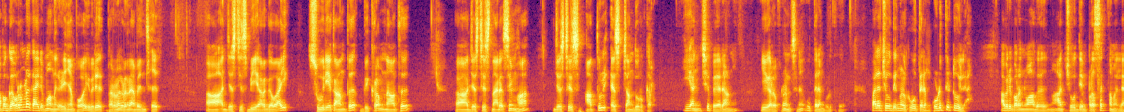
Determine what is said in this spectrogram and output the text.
അപ്പോൾ ഗവർണറുടെ കാര്യം വന്നു കഴിഞ്ഞപ്പോൾ ഇവർ ഭരണഘടനാ bench justice B R Gavai Surya Kant Vikram Nath justice Narasimha justice Atul S Chandurkar. ഈ അഞ്ച് പേരാണ് ഈ റെഫറൻസിന് ഉത്തരം കൊടുത്തത്. പല ചോദ്യങ്ങൾക്കും ഉത്തരം കൊടുത്തിട്ടുമില്ല. അവർ പറഞ്ഞു അത് ആ ചോദ്യം പ്രസക്തമല്ല.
